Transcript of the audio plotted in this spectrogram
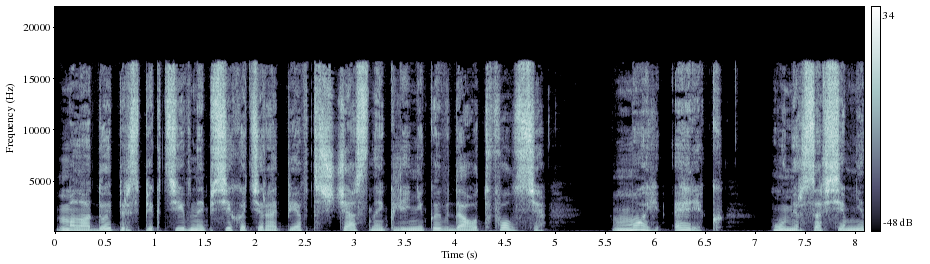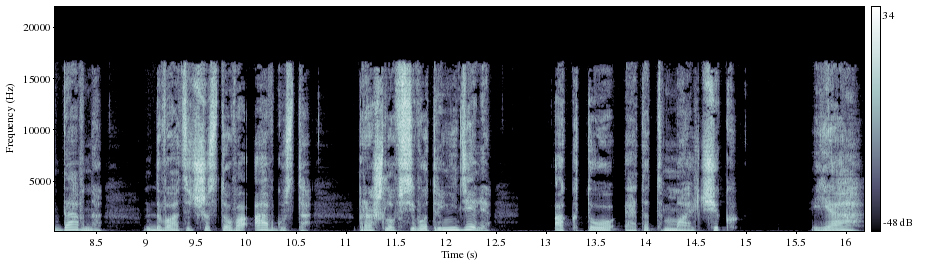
Молодой перспективный психотерапевт с частной клиникой в Даутфолсе. Мой Эрик умер совсем недавно, 26 августа. Прошло всего три недели. А кто этот мальчик? Я.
